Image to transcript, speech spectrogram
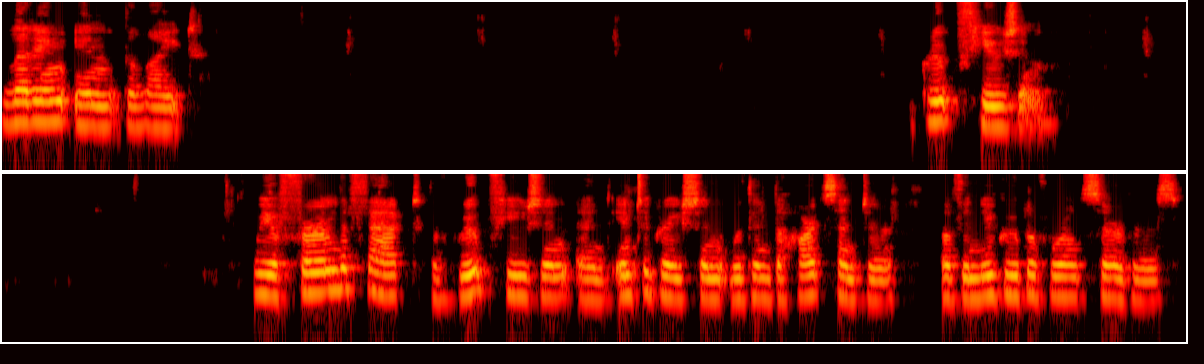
Letting in the light. Group fusion. We affirm the fact of group fusion and integration within the heart center of the new group of world servers,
